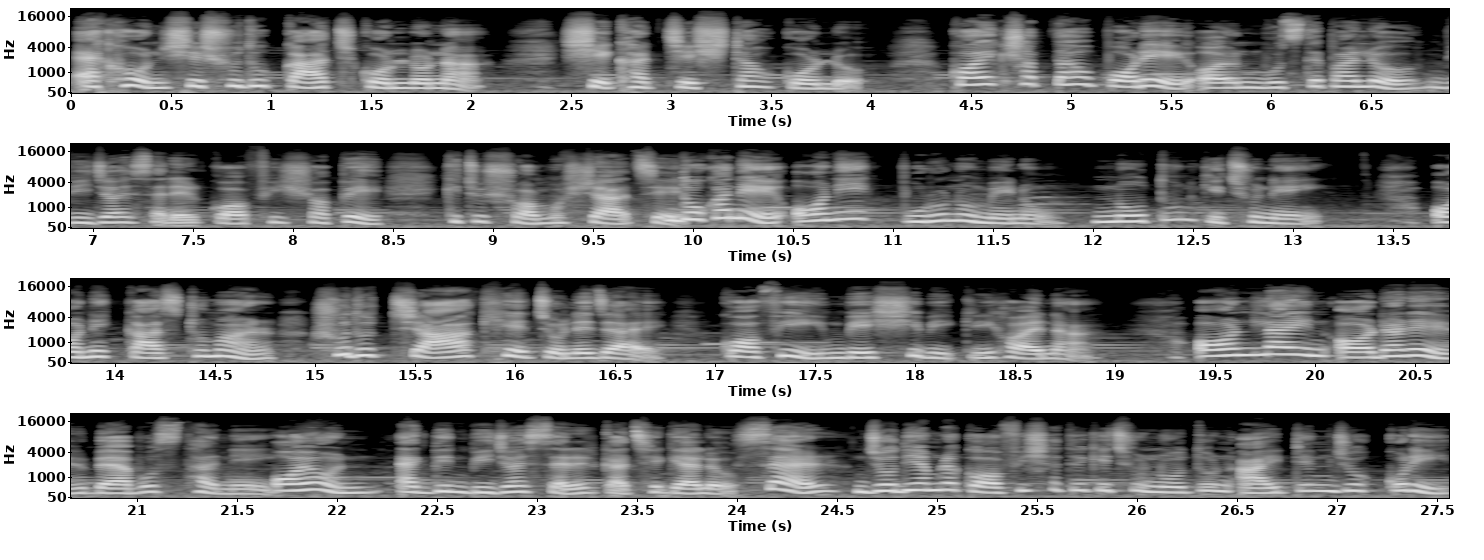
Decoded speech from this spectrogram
এখন সে শুধু কাজ করল না, শেখার চেষ্টাও করল। কয়েক সপ্তাহ পরে অয়ন বুঝতে পারল বিজয় স্যারের কফি শপে কিছু সমস্যা আছে। দোকানে অনেক পুরনো মেনু, নতুন কিছু নেই। অনেক কাস্টমার শুধু চা খেয়ে চলে যায়, কফি বেশি বিক্রি হয় না। অনলাইন অর্ডারের ব্যবস্থা নেই। অয়ন একদিন বিজয় স্যারের কাছে গেল, স্যার, যদি আমরা কফির সাথে কিছু নতুন আইটেম যোগ করি,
